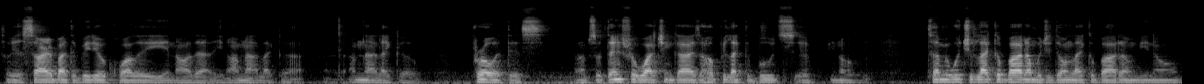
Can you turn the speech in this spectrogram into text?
So yeah, sorry about the video quality and all that. You know, I'm not like a, I'm not like a pro at this. Um, so thanks for watching, guys. I hope you like the boots. If you know, tell me what you like about them, what you don't like about them. You know,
